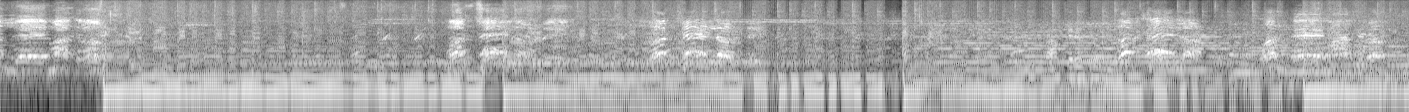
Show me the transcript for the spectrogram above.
Vande Mataram. Vande Glory. Vande Glory. Vande Glory. Vande Mataram.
